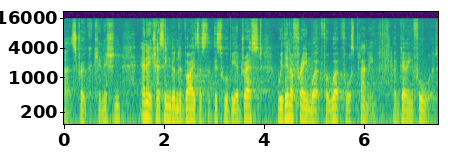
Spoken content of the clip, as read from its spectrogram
uh, stroke clinician. NHS England advised us that this will be addressed within a framework for workforce planning uh, going forward.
